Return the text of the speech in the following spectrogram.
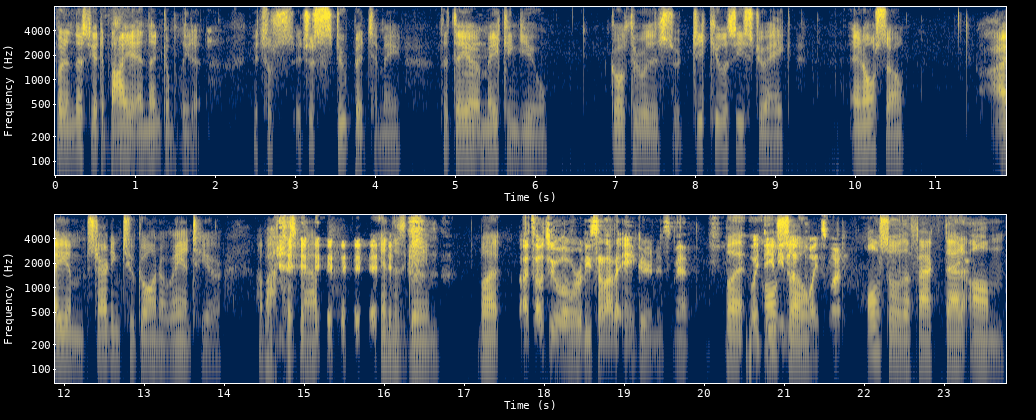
but in this you had to buy it and then complete it. It's just it's just stupid to me that they are Mhm. making you go through this ridiculous Easter egg, and also I am starting to go on a rant here about this map in this game, but I told you we'll release a lot of anger in this map. but Wait, do you need enough also points, also the fact that um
